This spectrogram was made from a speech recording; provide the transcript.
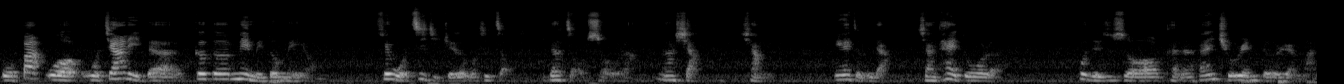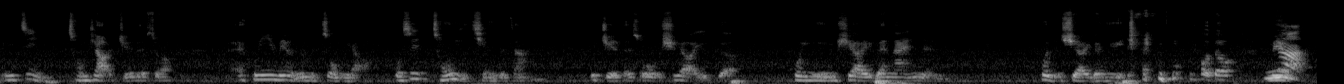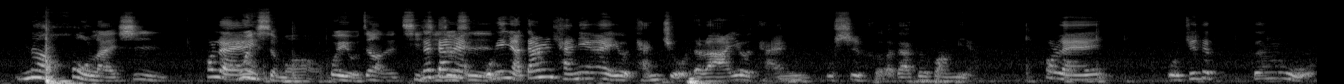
我爸我我家里的哥哥妹妹都没有，所以我自己觉得我是早比较早熟了。那想想应该怎么讲？想太多了，或者是说可能反正求人得人嘛，因为自己从小觉得说，哎，婚姻没有那么重要。我是从以前就这样。不觉得说我需要一个婚姻，需要一个男人，或者需要一个女人，我都没有。那那后来是后来为什么会有这样的契机？那当然，就是我跟你讲，当然谈恋爱也有谈久的啦，也有谈不适合的各方面。后来我觉得跟我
